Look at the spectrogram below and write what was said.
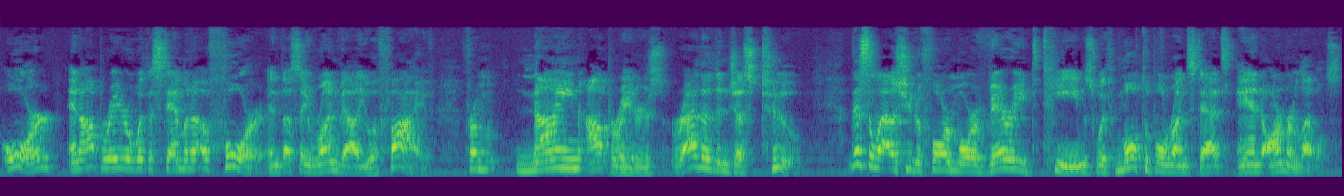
or an operator with a stamina of four and thus a run value of five from nine operators rather than just two. This allows you to form more varied teams with multiple run stats and armor levels.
